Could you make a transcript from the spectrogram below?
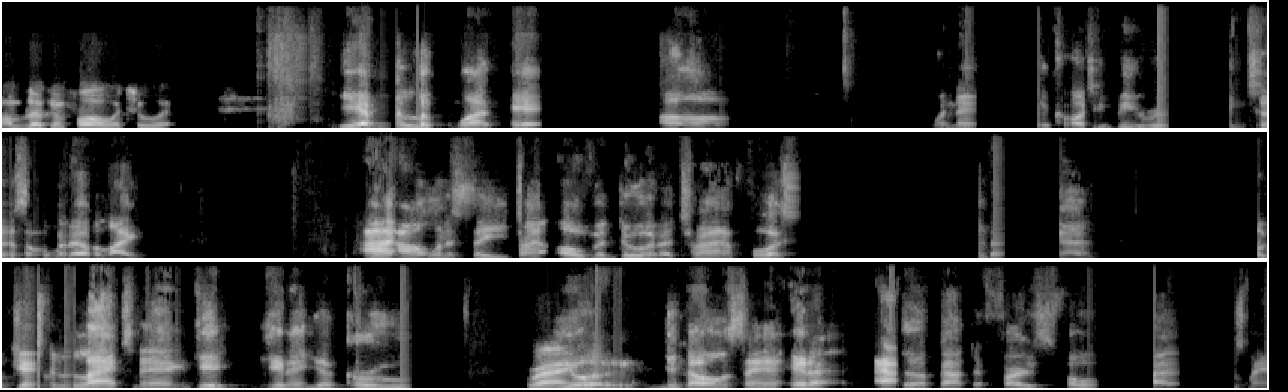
I'm looking forward to it. Yeah, man. Look, what um, when they caught you be just or whatever, like I, I don't want to say you try to overdo it or try and force. It. Just relax, man. Get get in your groove. Right. You're, you know what I'm saying. It after about the first four man,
